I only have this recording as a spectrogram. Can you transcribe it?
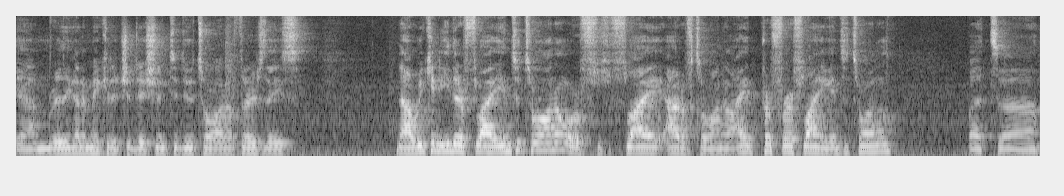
Yeah, I'm really gonna make it a tradition to do Toronto Thursdays. Now we can either fly into Toronto or fly out of Toronto. I prefer flying into Toronto, but uh,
